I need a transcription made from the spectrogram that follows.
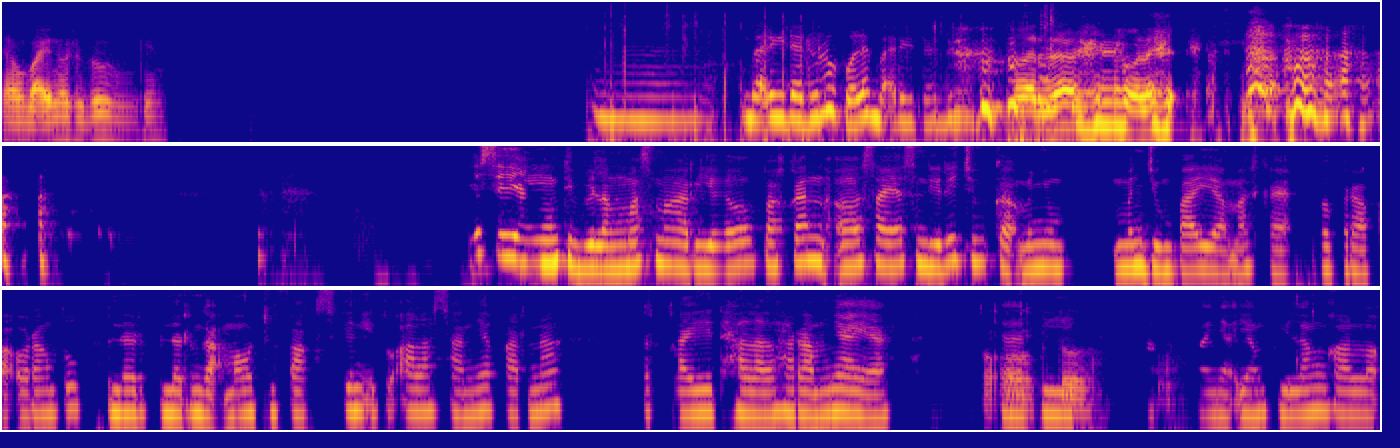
Saya Mbak Eno dulu mungkin. Hmm, Mbak Rida dulu boleh Mbak Rida dulu. Boleh, boleh. Itu sih yang dibilang Mas Mario, bahkan eh, saya sendiri juga menjumpai ya Mas kayak beberapa orang tuh benar-benar nggak mau divaksin itu alasannya karena terkait halal haramnya ya. Oh, Jadi betul. banyak yang bilang kalau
